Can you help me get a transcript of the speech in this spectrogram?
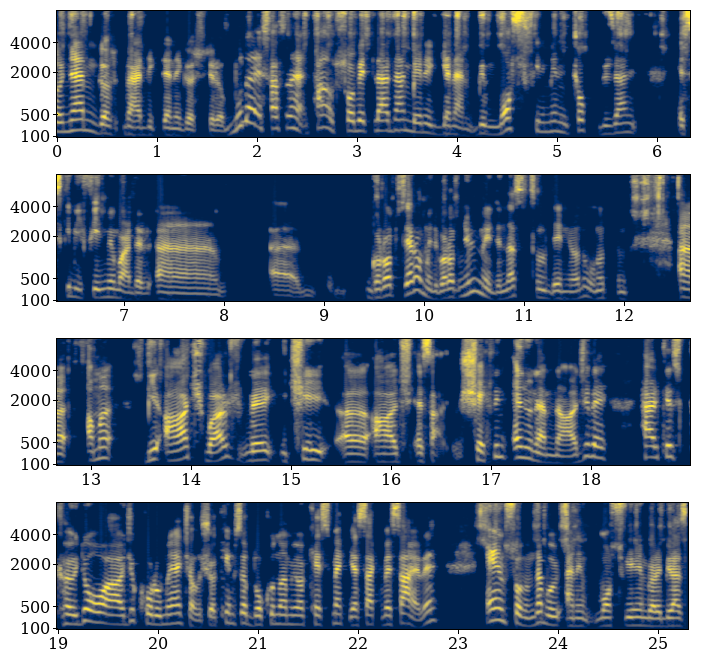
önem gö- verdiklerini gösteriyor. Bu da esasında tam Sovyetlerden beri gelen bir Mos filmin çok güzel eski bir filmi vardır. Ee, Gorod Zero muydu? Gorod Nül müydü? Nasıl deniyordu? Unuttum. Ee, ama bir ağaç var ve içi e, ağaç şehrin en önemli ağacı ve herkes köyde o ağacı korumaya çalışıyor. Kimse dokunamıyor, kesmek yasak vesaire. En sonunda bu hani Mosfilm'in böyle biraz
